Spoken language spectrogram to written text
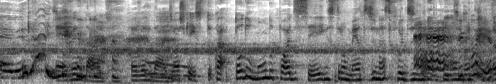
É verdade. É verdade. É verdade. Eu acho que é isso. Todo mundo pode ser instrumento de Nasruddin. É, tipo isso.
